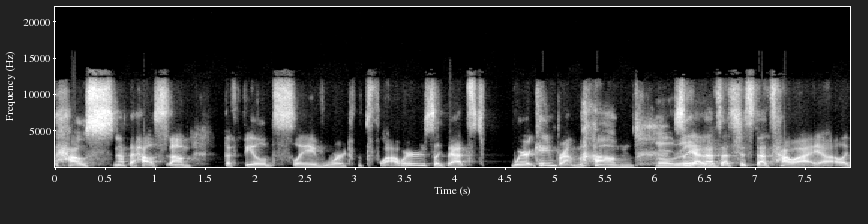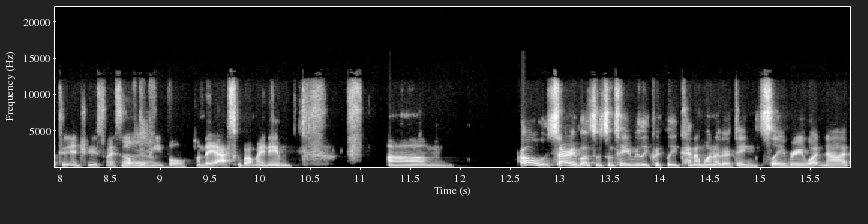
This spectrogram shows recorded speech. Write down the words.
house, not the house, um, the field slave worked with flowers, like that's where it came from. Um, oh, really? So yeah, that's that's just that's how I uh, like to introduce myself yeah. to people when they ask about my name. Um, oh, sorry, let's just say really quickly, kind of one other thing, slavery, whatnot.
